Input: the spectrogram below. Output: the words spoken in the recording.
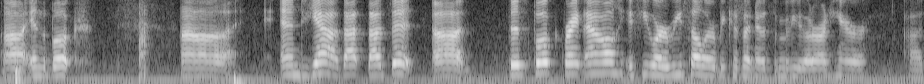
uh, in the book. Uh, and yeah, that that's it. Uh, this book right now, if you are a reseller, because I know some of you that are on here uh,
